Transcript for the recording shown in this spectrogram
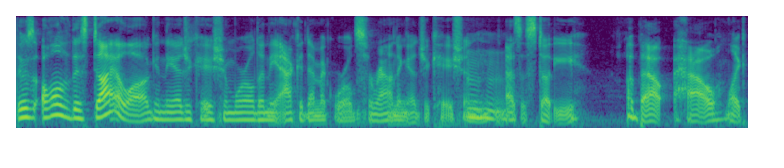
there's all of this dialogue in the education world and the academic world surrounding education mm-hmm. as a study about how like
